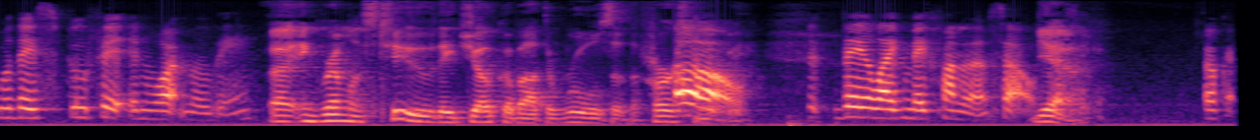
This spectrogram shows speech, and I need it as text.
will they spoof it in what movie Uh, in Gremlins 2, they joke about the rules of the first Oh. movie. they like make fun of themselves Yeah. okay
